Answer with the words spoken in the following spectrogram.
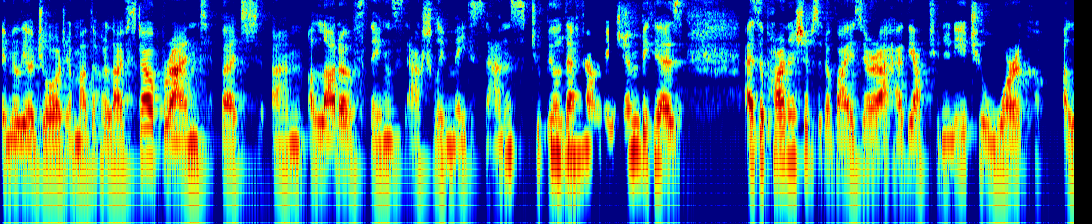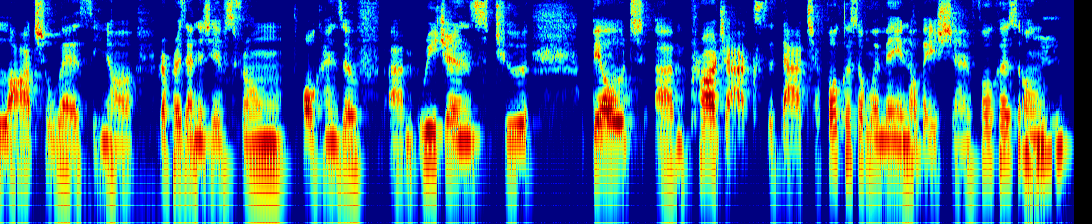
Emilia George and Motherhood Lifestyle brand, but um, a lot of things actually made sense to build mm-hmm. that foundation because as a partnerships advisor, I had the opportunity to work a lot with you know representatives from all kinds of um, regions to build um, projects that focus on women innovation, focus mm-hmm. on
